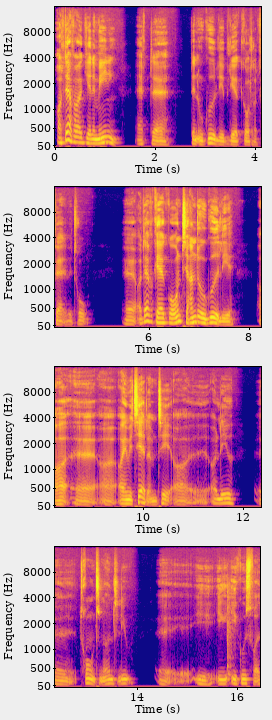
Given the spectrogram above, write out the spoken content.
Og derfor giver det mening, at øh, den ugudelige bliver gjort retfærdig ved tro. Øh, og derfor kan jeg gå rundt til andre ugudelige og, øh, og, og invitere dem til at, øh, at leve øh, troens og nådens liv øh, i, i, i Guds fred.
